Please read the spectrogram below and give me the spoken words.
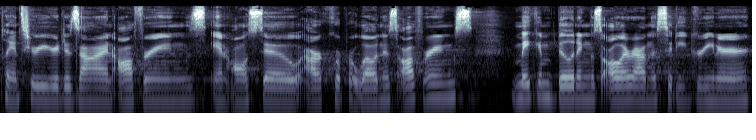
planterior design offerings and also our corporate wellness offerings, making buildings all around the city greener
